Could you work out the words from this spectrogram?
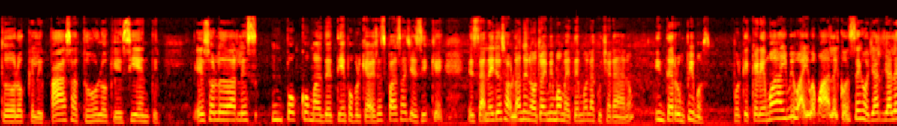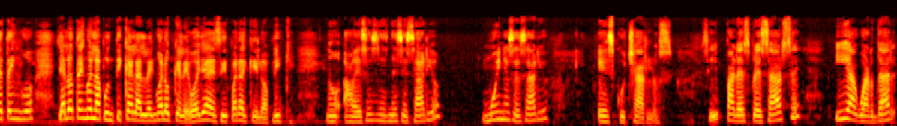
todo lo que le pasa, todo lo que siente. Es solo darles un poco más de tiempo, porque a veces pasa, Jessy, que están ellos hablando y nosotros ahí mismo metemos la cucharada, ¿no? Interrumpimos, porque queremos, ahí, ahí vamos a darle consejo, ya, ya le tengo, ya lo tengo en la puntica de la lengua lo que le voy a decir para que lo aplique. No, a veces es necesario, muy necesario, escucharlos, ¿sí? Para expresarse y aguardar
